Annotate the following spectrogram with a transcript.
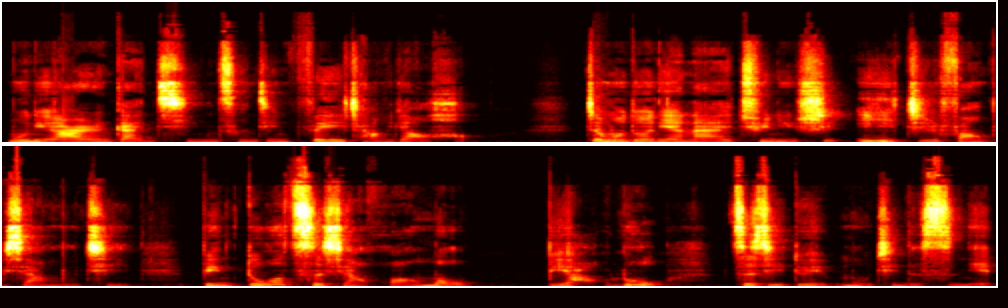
母女二人感情曾经非常要好。这么多年来，屈女士一直放不下母亲，并多次向黄某表露自己对母亲的思念。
